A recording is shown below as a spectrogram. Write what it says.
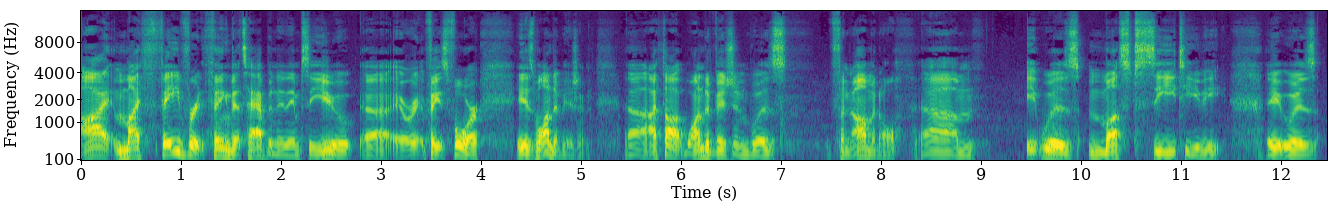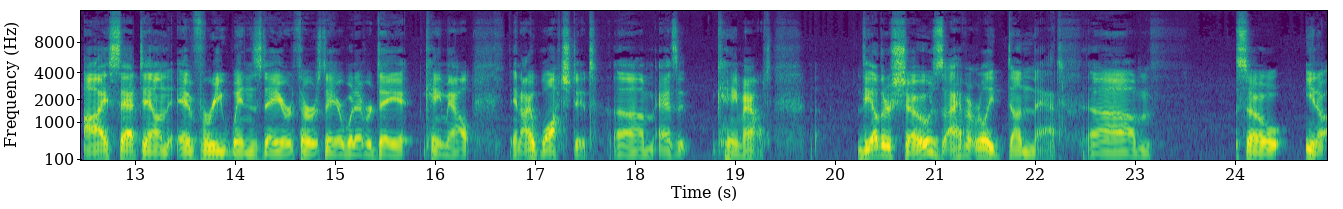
I my favorite thing that's happened in MCU uh, or Phase Four is WandaVision. Uh, I thought WandaVision was phenomenal. Um, it was must see TV. It was I sat down every Wednesday or Thursday or whatever day it came out, and I watched it um, as it came out. The other shows I haven't really done that. Um, so you know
